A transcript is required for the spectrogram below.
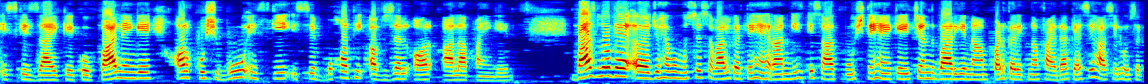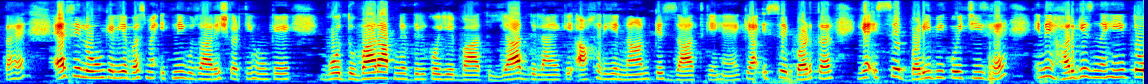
اس کے ذائقے کو پا لیں گے اور خوشبو اس کی اس سے بہت ہی افضل اور اعلیٰ پائیں گے۔ بعض لوگ جو ہے وہ مجھ سے سوال کرتے ہیں، حیرانگی کے ساتھ پوچھتے ہیں کہ چند بار یہ نام پڑھ کر اتنا فائدہ کیسے حاصل ہو سکتا ہے؟ ایسے لوگوں کے لیے بس میں اتنی گزارش کرتی ہوں کہ وہ دوبارہ اپنے دل کو یہ بات یاد دلائیں کہ آخر یہ نام کس ذات کے ہیں؟ کیا اس سے بڑھ کر یا اس سے بڑی بھی کوئی چیز ہے؟ انہیں ہرگز نہیں تو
